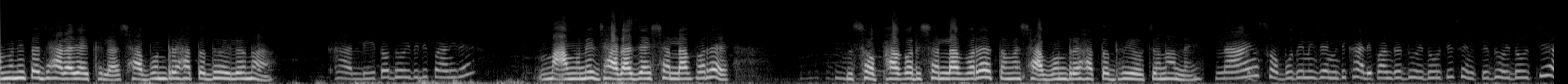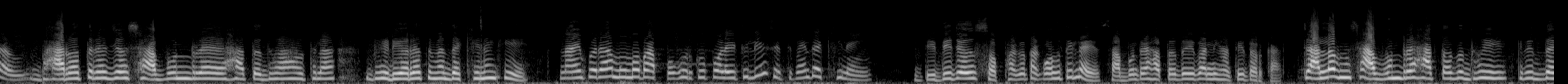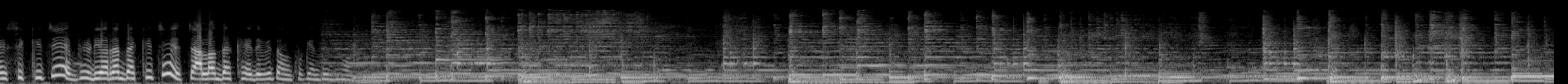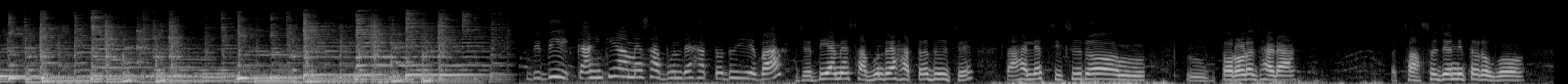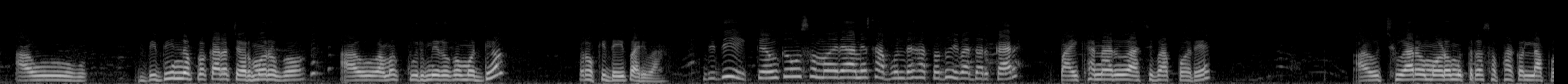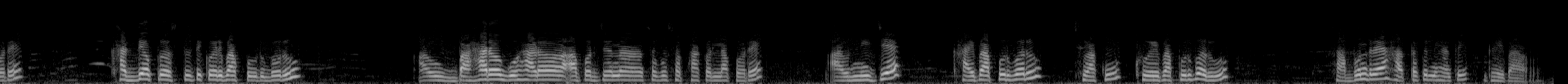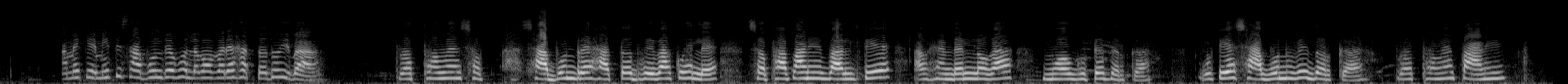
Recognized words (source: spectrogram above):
ମାମୁନି ତ ଝାଡା ଯାଇଥିଲା ସାବୁନରେ ହାତ ଧୋଇଲ ନା ଖାଲି ତ ଧୋଇଦେଲି ପାଣିରେ। ମାମୁନି ଝାଡା ଯାଇ ସାରିଲା ପରେ ସଫା କରି ସାରିଲା ପରେ ତମେ ସାବୁନରେ ହାତ ଧୋଇଉଛ ନା ନାଇଁ? ନାଇଁ ସବୁଦିନ ଯେମିତି ଖାଲି ପାଣିରେ ଧୋଇ ଦଉଛି ସେମିତି ଧୋଇ ଦଉଛି ଆଉ। ଭାରତରେ ଯୋଉ ସାବୁନରେ ହାତ ଧୁଆ ହଉଥିଲା ଭିଡିଓରେ ତୁମେ ଦେଖିନି କି? ନାଇଁ ପରା ମୁଁ ମୋ ବାପ ଘରକୁ ପଳେଇଥିଲି ସେଥିପାଇଁ ଦେଖିନାହିଁ ଦିଦି ଯୋଉ ସଫା କଥା କହୁଥିଲେ ସାବୁନରେ ହାତ ଧୋଇବା ନିହାତି ଦରକାର। ଚାଲ ମୁଁ ସାବୁନରେ ହାତ ତ ଧୋଇକିରି ଦେ- ଶିଖିଛି ଭିଡିଓରେ ଦେଖିଛି ଚାଲ ଦେଖେଇଦେବି ତମକୁ କେମିତି ଧୁଅନ୍ତି। ଦିଦି କାହିଁକି ଆମେ ସାବୁନରେ ହାତ ଧୋଇହେବା? ଯଦି ଆମେ ସାବୁନରେ ହାତ ଧୋଉଛେ ତାହେଲେ ଶିଶୁର ଉମ୍, ଉମ୍, ତରଳ ଝାଡ଼ା ଶ୍ୱାସଜନିତ ରୋଗ ଆଉ ବିଭିନ୍ନ ପ୍ରକାର ଚର୍ମ ରୋଗ ଆଉ ଆମର କୃମି ରୋଗ ମଧ୍ୟ ରୋକିଦେଇ ପାରିବା। ଦିଦି କେଉଁ କେଉଁ ସମୟରେ ଆମେ ସାବୁନରେ ହାତ ଧୋଇବା ଦରକାର? ପାଇଖାନାରୁ ଆସିବା ପରେ ଆଉ ଛୁଆର ମଳମୂତ୍ର ସଫା କଲା ପରେ ଖାଦ୍ୟ ପ୍ରସ୍ତୁତି କରିବା ପୂର୍ବରୁ ଆଉ ବାହାର ଗୁହାଳ ଆବର୍ଜନା ସବୁ ସଫା କଲା ପରେ ଆଉ ନିଜେ ଖାଇବା ପୂର୍ବରୁ ଛୁଆକୁ ଖୁଆଇବା ପୂର୍ବରୁ ସାବୁନରେ ହାତକୁ ନିହାତି ଧୋଇବା। ଆମେ କେମିତି ସାବୁନରେ ଭଲ ଭାବରେ ହାତ ଧୋଇବା? ପ୍ରଥମେ ସାବୁନରେ ହାତ ଧୋଇବାକୁ ହେଲେ ସଫା ପାଣି ବାଲ୍ଟିଏ ଆଉ ହ୍ୟାଣ୍ଡେଲ ଲଗା ମଗ ଗୋଟେ ଦରକାର। ଗୋଟିଏ ସାବୁନ ବି ଦରକାର। ପ୍ରଥମେ ପାଣି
